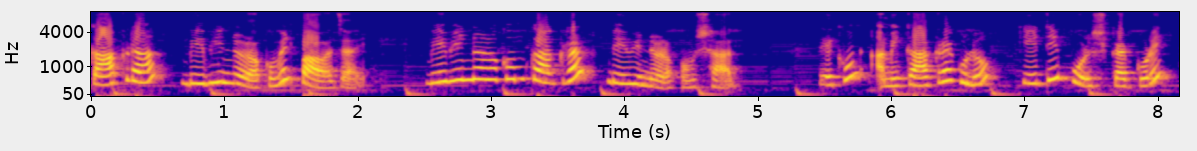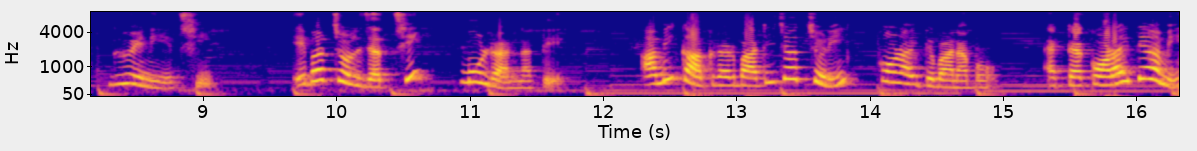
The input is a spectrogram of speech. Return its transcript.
কাঁকড়া বিভিন্ন রকমের পাওয়া যায়। বিভিন্ন রকম কাঁকড়ার বিভিন্ন রকম স্বাদ। দেখুন, আমি কাঁকড়াগুলো কেটে পরিষ্কার করে ধুয়ে নিয়েছি। এবার চলে যাচ্ছি মূল রান্নাতে। আমি কাঁকড়ার বাটি চচ্চড়ি কড়াইতে বানাবো। একটা কড়াইতে আমি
